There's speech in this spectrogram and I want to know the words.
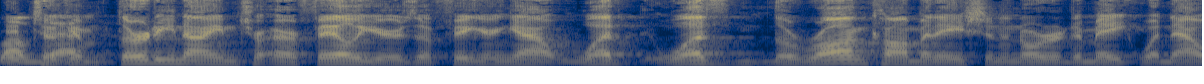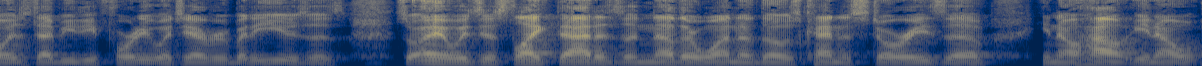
Love it took that. him 39 tr- or failures of figuring out what was the wrong combination in order to make what now is WD 40, which everybody uses. So it was just like that as another one of those kind of stories of you know how you know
